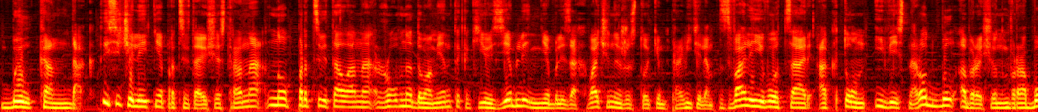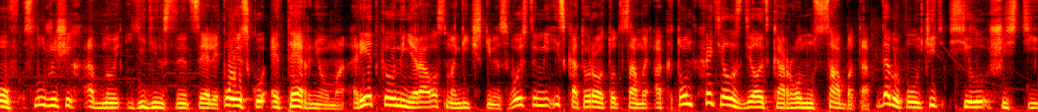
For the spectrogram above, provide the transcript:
был Кандак. Тысячелетняя процветающая страна, но процветала она ровно до момента, как ее земли не были захвачены жестоким правителем. Звали его царь Актон, и весь народ был обращен в рабов, служащих одной единственной цели – поиску Этерниума, редкого минерала с магическими свойствами, из которого тот самый Актон хотел сделать корону Саббата, дабы получить силу шести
